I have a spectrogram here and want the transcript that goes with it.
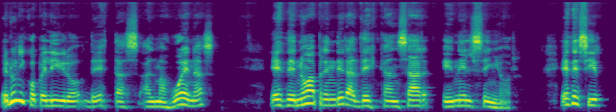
El único peligro de estas almas buenas es de no aprender a descansar en el Señor, es decir,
